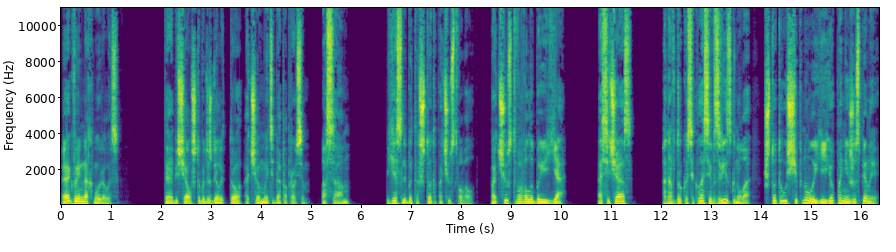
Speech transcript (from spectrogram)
Эгвейн нахмурилась. Ты обещал, что будешь делать то, о чем мы тебя попросим. А сам? Если бы ты что-то почувствовал, почувствовала бы и я. А сейчас... Она вдруг осеклась и взвизгнула, что-то ущипнуло ее пониже спины.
